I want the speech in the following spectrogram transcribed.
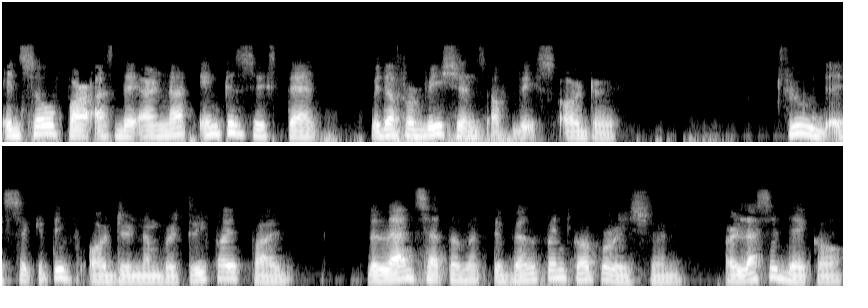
in so far as they are not inconsistent with the provisions of this order. Through the Executive Order No. 355, the Land Settlement Development Corporation, or LASEDECO,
